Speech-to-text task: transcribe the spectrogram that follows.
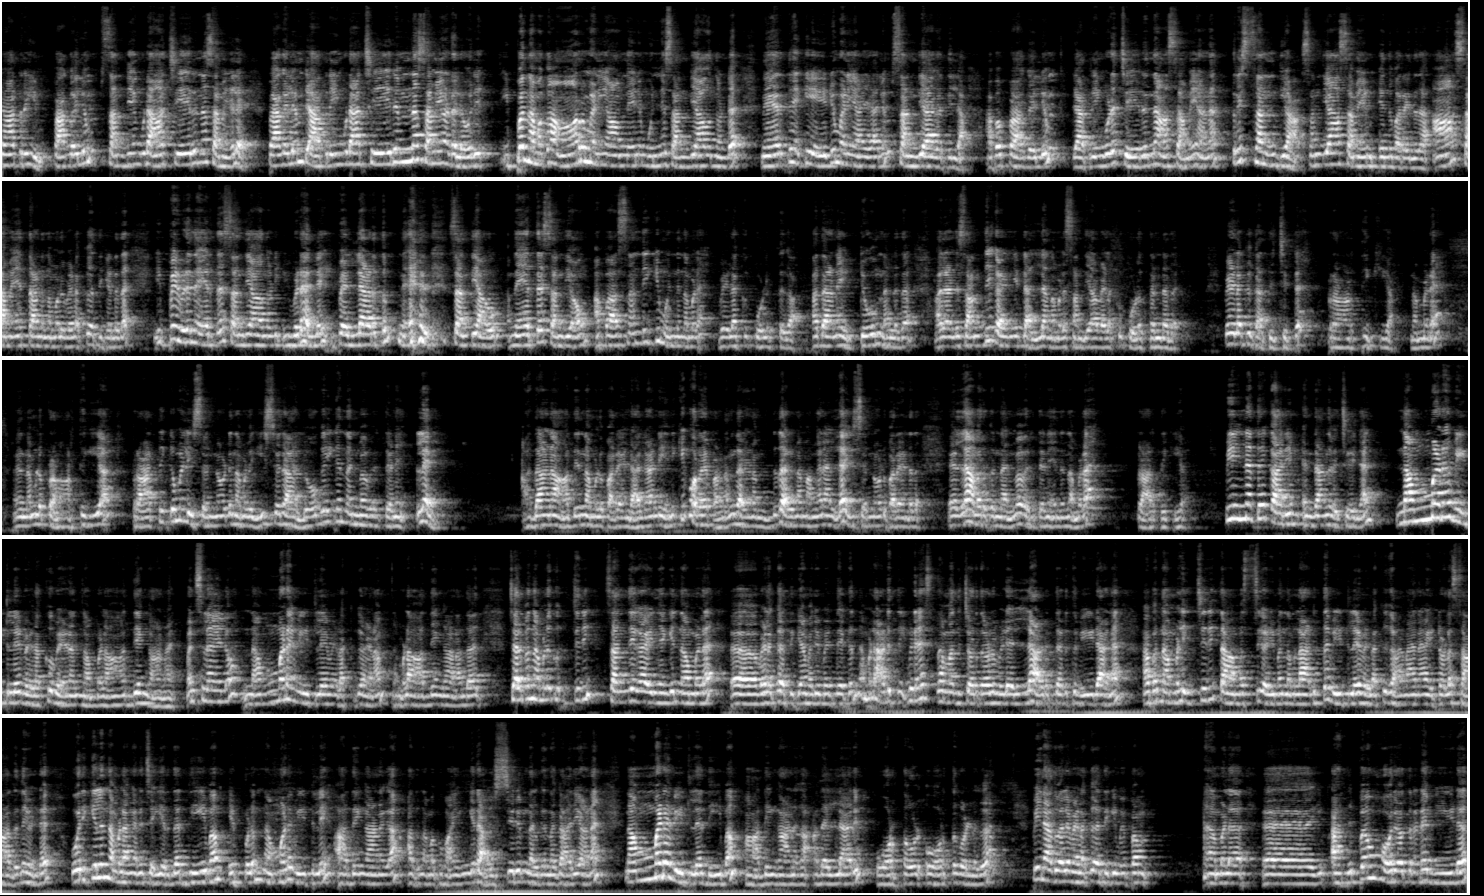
രാത്രിയും പകലും സന്ധ്യയും കൂടെ ആ ചേരുന്ന സമയം അല്ലെ? പകലും രാത്രിയും കൂടെ ആ ചേരുന്ന സമയമുണ്ടല്ലോ. ഒരു ഇപ്പൊ നമുക്ക് ആറു മണിയാവുന്നതിന് മുന്നേ സന്ധ്യ ആവുന്നുണ്ട് നേരത്തെയൊക്കെ ഏഴു മണിയായാലും സന്ധ്യ ആകത്തില്ല അപ്പൊ പകലും രാത്രിയും കൂടെ ചേരുന്ന ആ സമയമാണ് ത്രിസന്ധ്യ സന്ധ്യാസമയം എന്ന് പറയുന്നത്. ആ സമയത്താണ് നമ്മൾ വിളക്ക് കത്തിക്കേണ്ടത്. ഇപ്പൊ ഇവിടെ നേരത്തെ സന്ധ്യ ആവുന്നുണ്ട് ഇവിടെ അല്ലേ? ഇപ്പൊ എല്ലായിടത്തും സന്ധ്യ ആവും നേരത്തെ സന്ധ്യ ആവും അപ്പൊ ആ സന്ധ്യക്ക് മുന്നേ നമ്മൾ വിളക്ക് കൊളുത്തുക. അതാണ് ഏറ്റവും നല്ലത്. അല്ലാണ്ട് സന്ധ്യ കഴിഞ്ഞിട്ടല്ല നമ്മൾ സന്ധ്യാവിളക്ക് കൊളുത്തേണ്ടത്. വിളക്ക് കത്തിച്ചിട്ട് പ്രാർത്ഥിക്കുക. നമ്മുടെ നമ്മൾ പ്രാർത്ഥിക്കുക. പ്രാർത്ഥിക്കുമ്പോൾ ഈശ്വരനോട് നമ്മൾ ഈശ്വര ലോകൈക നന്മ വരുത്തണേ അല്ലേ? അതാണ് ആദ്യം നമ്മൾ പറയേണ്ടത്. അല്ലാണ്ട് എനിക്ക് കുറെ പണം തരണം ഇത് തരണം അങ്ങനല്ല ഈശ്വരനോട് പറയേണ്ടത്. എല്ലാവർക്കും നന്മ വരുത്തണേ എന്ന് നമ്മൾ പ്രാർത്ഥിക്കുക. പിന്നത്തെ കാര്യം എന്താന്ന് വെച്ച് കഴിഞ്ഞാൽ നമ്മുടെ വീട്ടിലെ വിളക്ക് വേണം നമ്മൾ ആദ്യം കാണാൻ. മനസ്സിലായല്ലോ? നമ്മുടെ വീട്ടിലെ വിളക്ക് കാണാം നമ്മൾ ആദ്യം കാണാം അതായത് ചിലപ്പോൾ നമ്മൾ ഇച്ചിരി സന്ധ്യ കഴിഞ്ഞെങ്കിൽ നമ്മൾ വിളക്ക് കത്തിക്കാൻ വരുമ്പോഴത്തേക്കും നമ്മൾ അടുത്ത് ഇവിടെ സംബന്ധിച്ചിടത്തോളം ഇവിടെ എല്ലാം അടുത്തടുത്ത് വീടാണ്. അപ്പൊ നമ്മൾ ഇച്ചിരി താമസിച്ച് കഴിയുമ്പോൾ നമ്മൾ അടുത്ത വീട്ടിലെ വിളക്ക് കാണാനായിട്ടുള്ള സാധ്യതയുണ്ട്. ഒരിക്കലും നമ്മൾ അങ്ങനെ ചെയ്യരുത്. ദീപം എപ്പോഴും നമ്മുടെ വീട്ടിലെ ആദ്യം കാണുക. അത് നമുക്ക് ഭയങ്കര ഐശ്വര്യം നൽകുന്ന കാര്യമാണ്. നമ്മുടെ വീട്ടിലെ ദീപം ആദ്യം കാണുക. അതെല്ലാരും ഓർത്തോ ഓർത്തുകൊള്ളുക. പിന്നെ അതുപോലെ വിളക്ക് കത്തിക്കുമ്പോൾ ഇപ്പം നമ്മൾ ഏഹ്, അതിപ്പം ഓരോരുത്തരുടെ വീട്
